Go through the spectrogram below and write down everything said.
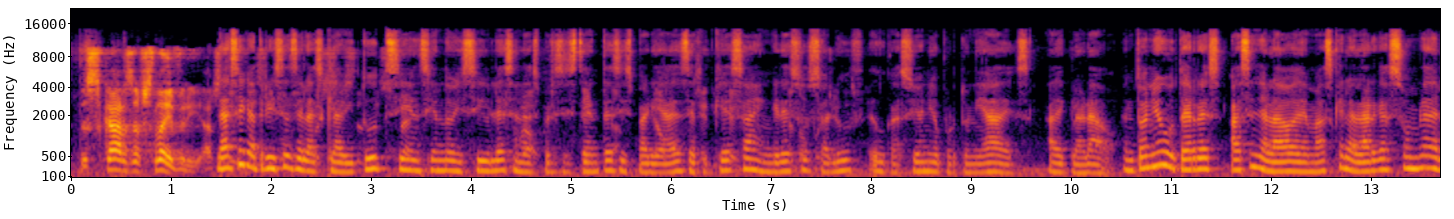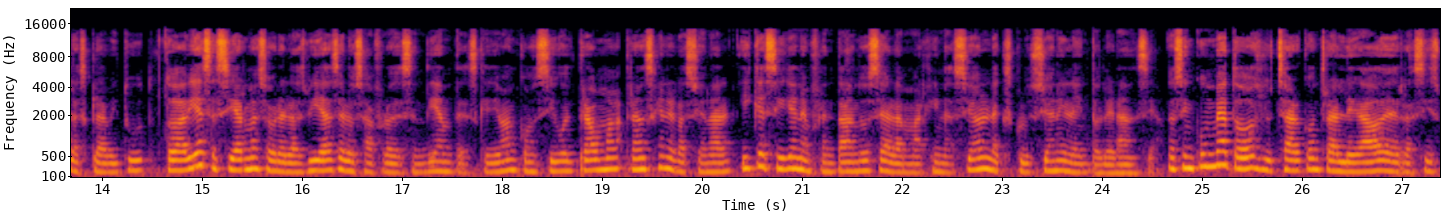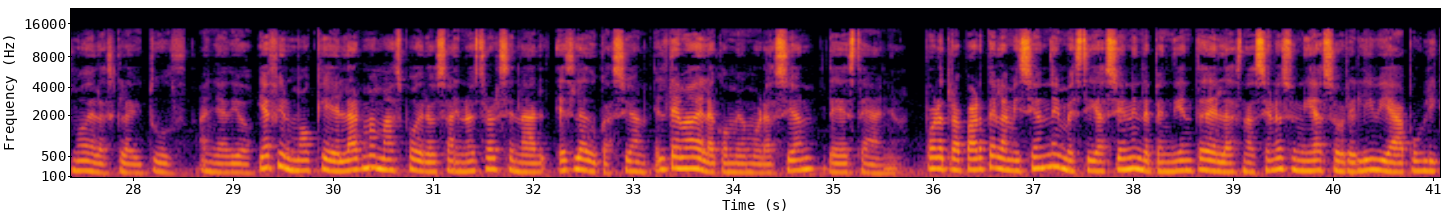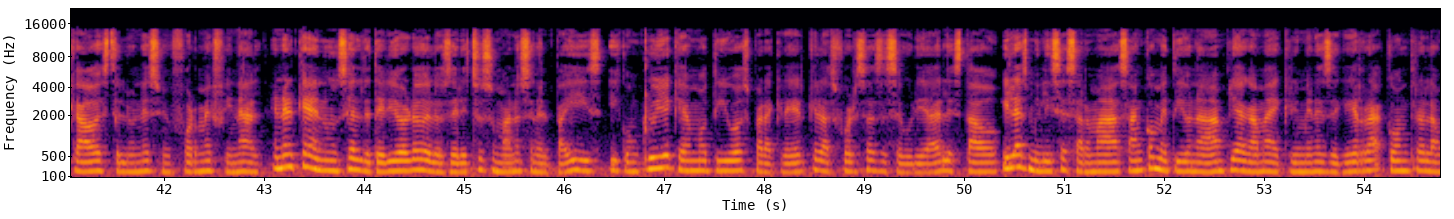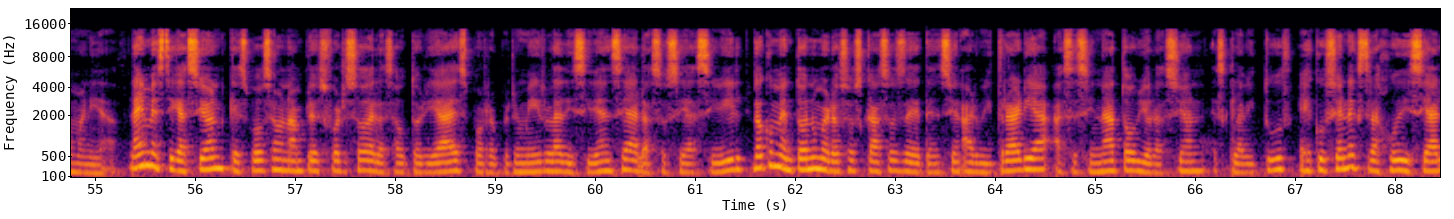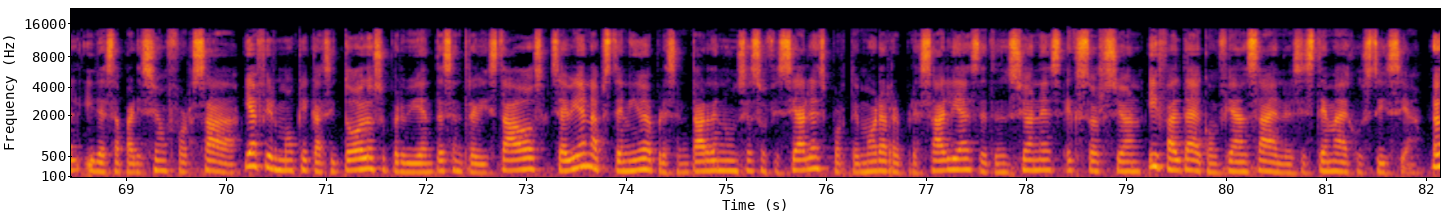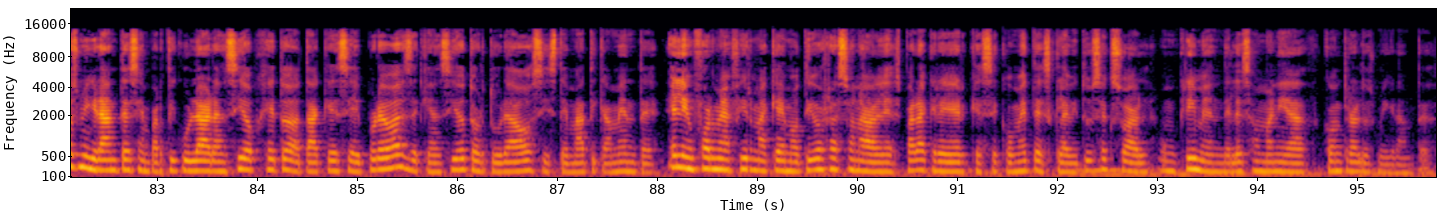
Las cicatrices de la esclavitud siguen siendo visibles en las persistentes disparidades de riqueza, ingresos, salud, educación y oportunidades, ha declarado. Antonio Guterres ha señalado además que la larga sombra de la esclavitud todavía se sobre las vidas de los afrodescendientes que llevan consigo el trauma transgeneracional y que siguen enfrentándose a la marginación, la exclusión y la intolerancia. Nos incumbe a todos luchar contra el legado de racismo de la esclavitud, añadió, y afirmó que el arma más poderosa de nuestro arsenal es la educación, el tema de la conmemoración de este año. Por otra parte, la misión de investigación independiente de las Naciones Unidas sobre Libia ha publicado este lunes su informe final, en el que denuncia el deterioro de los derechos humanos en el país y concluye que hay motivos para creer que las fuerzas de seguridad del Estado y las milicias armadas han cometido una amplia gama de crímenes de guerra contra la humanidad. La investigación, que esboza un amplio esfuerzo de las autoridades por reprimir la disidencia de la sociedad civil, documentó numerosos casos de detención arbitraria, asesinato, violación, esclavitud, ejecución extrajudicial y desaparición forzada, y afirmó que casi todos los supervivientes entrevistados se habían abstenido de presentar denuncias oficiales por temor a represalias, detenciones, extorsión y falta de confianza en el sistema de justicia. Los migrantes en particular han sido objeto de ataques y hay pruebas de que han sido torturados sistemáticamente. El informe afirma que hay motivos razonables para creer que se comete esclavitud sexual, un crimen de lesa humanidad contra los migrantes.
